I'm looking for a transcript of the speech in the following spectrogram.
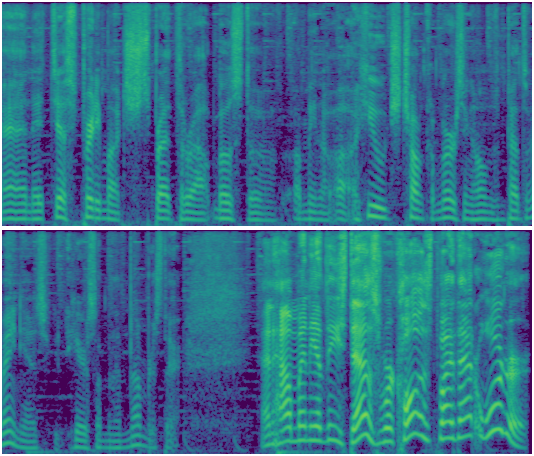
and it just pretty much spread throughout most of, I mean, a, a, huge chunk of nursing homes in Pennsylvania. As you hear some of them numbers there, and how many of these deaths were caused by that order?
